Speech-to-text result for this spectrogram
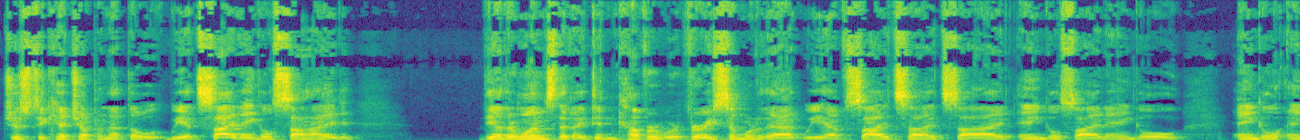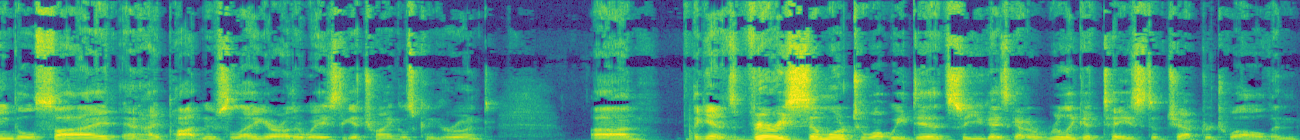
Just to catch up on that, though, we had side angle side the other ones that I didn't cover were very similar to that. We have side, side, side, angle, side, angle, angle, angle, side, and hypotenuse leg are other ways to get triangles congruent. Uh, again, it's very similar to what we did, so you guys got a really good taste of chapter 12 and,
